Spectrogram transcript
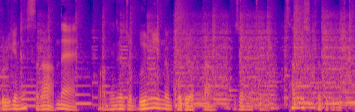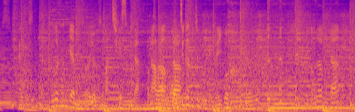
불긴 했으나 네. 어, 굉장히 좀 의미 있는 보도였다. 이 점을 좀 상기시켜드리고 싶었습니다. 알겠습니다. 그걸 상기하면서 여기서 마치겠습니다. 아마 감사합니다. 언제까 될지 모르겠네 이거. 감사합니다.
